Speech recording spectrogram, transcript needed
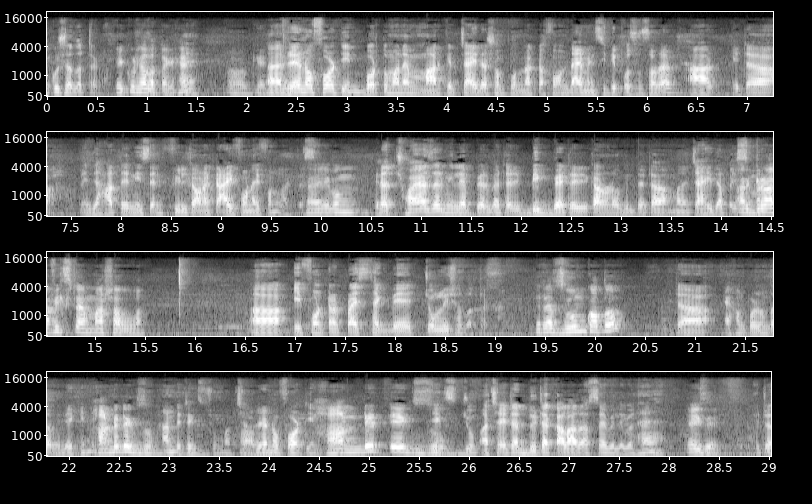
একুশ হাজার টাকা। একুশ হাজার টাকা হ্যাঁ? রেনো ফোরটিন বর্তমানে মার্কেট চাহিদা সম্পূর্ণ একটা ফোন ডায়মেন্সিটি প্রসেসরের আর এটা আপনি যে হাতে নিছেন ফিলটা অনেকটা আইফোন আইফোন লাগতেছে। হ্যাঁ, এবং এটা ছয় হাজার মিলি ব্যাটারি বিগ ব্যাটারির কারণেও কিন্তু এটা মানে চাহিদা আর পাইছে। না। গ্রাফিক্সটা মাশাআল্লাহ। আহ, এই ফোনটার প্রাইস থাকবে চল্লিশ হাজার টাকা। এটা জুম কত? এটা এখন পর্যন্ত আমি দেখিনি। Hundred X zoom hundred X zoom আচ্ছা Reno fourteen hundred X zoom আচ্ছা এটার দুইটা কালার আছে অ্যাভেলেবেল হ্যাঁ? এই যে। এটা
